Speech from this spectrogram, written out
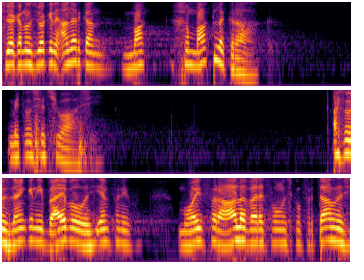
So kan ons ook aan die ander kant mak, gemaklik raak met ons situasie. As ons dink in die Bybel is een van die mooi verhale wat dit vir ons kom vertel is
